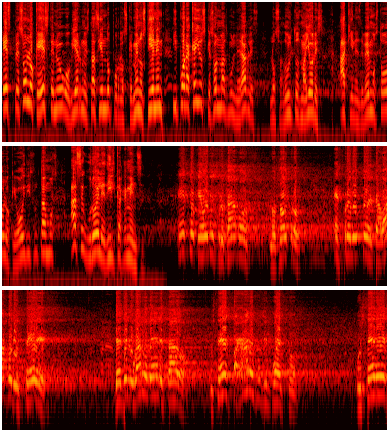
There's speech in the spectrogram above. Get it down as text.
expresó lo que este nuevo gobierno está haciendo por los que menos tienen y por aquellos que son más vulnerables, los adultos mayores, a quienes debemos todo lo que hoy disfrutamos, aseguró el edil cajemense. Esto que hoy disfrutamos nosotros es producto del trabajo de ustedes, desde el lugar donde han estado. Ustedes pagaron sus impuestos, ustedes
